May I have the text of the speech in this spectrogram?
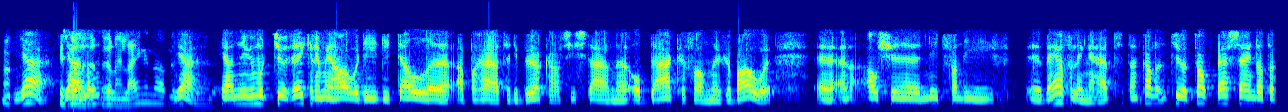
nou, ja, het is ja, wel, dat is wel in lijn inderdaad. Met ja, uh, ja, nu je moet natuurlijk rekening mee houden, die, die telapparaten, die beurkast, die staan uh, op daken van gebouwen. en als je niet van die wervelingen hebt, dan kan het natuurlijk toch best zijn dat er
